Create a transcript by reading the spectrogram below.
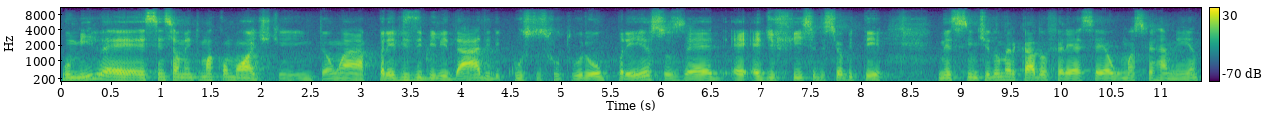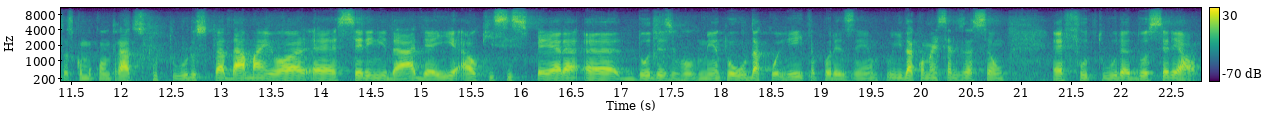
O milho é essencialmente uma commodity, então a previsibilidade de custos futuros ou preços é, é, é difícil de se obter. Nesse sentido, o mercado oferece algumas ferramentas, como contratos futuros, para dar maior é, serenidade aí ao que se espera é, do desenvolvimento ou da colheita, por exemplo, e da comercialização é, futura do cereal.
